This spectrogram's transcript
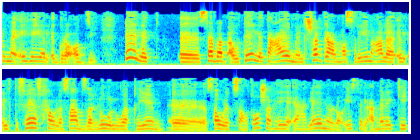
قلنا إيه هي الإجراءات دي. تالت آه، سبب أو ثالث عامل شجع المصريين على الالتفاف حول سعد زغلول وقيام آه، ثورة 19 هي إعلان الرئيس الأمريكي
